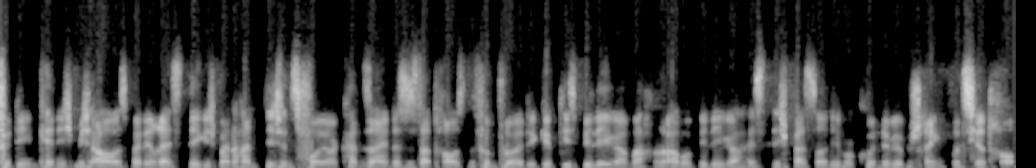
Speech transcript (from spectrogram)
für den kenne ich mich aus, bei den Rest lege ich meine Hand nicht ins Feuer. Kann sein, dass es da draußen fünf Leute gibt, die es billiger machen, aber billiger heißt nicht besser, lieber Kunde, wir beschränken uns hier drauf.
